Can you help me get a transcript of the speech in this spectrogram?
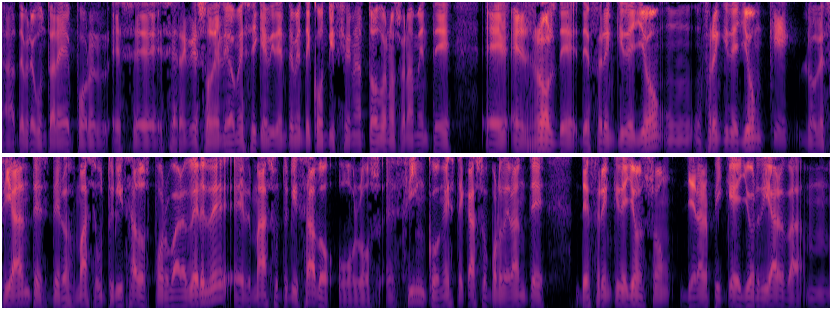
Ahora te preguntaré por ese, ese, regreso de Leo Messi que evidentemente condiciona todo, no solamente el, rol de, de, Frenkie de Jong, un, un, de Jong que, lo decía antes, de los más utilizados por Valverde, el más utilizado, o los cinco en este caso por delante de Frenkie de Jong son Gerard Piqué, Jordi Alba, mm,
